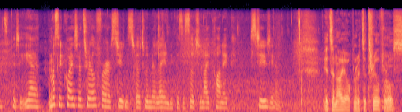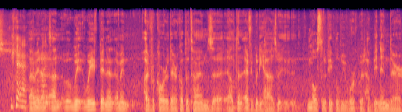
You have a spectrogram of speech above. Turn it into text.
it's a pity, yeah. It must be quite a thrill for students to go to Windmill Lane because it's such an iconic studio. It's an eye opener. It's a thrill for yeah. us. Yeah. I mean, and, and, we we've been. In, I mean, I've recorded there a couple of times. Uh, Elton, everybody has. Most of the people we work with have been in there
